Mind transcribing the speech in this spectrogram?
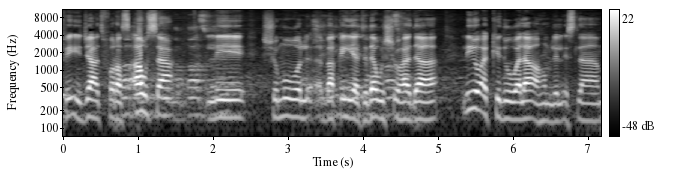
في إيجاد فرص أوسع لشمول بقية ذوي الشهداء ليؤكدوا ولائهم للإسلام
